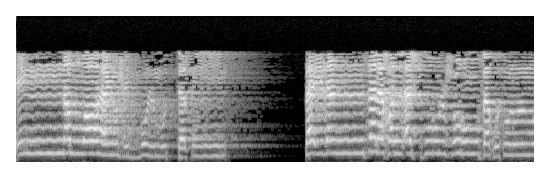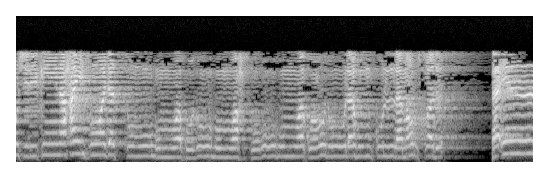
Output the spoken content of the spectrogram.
إن الله يحب المتقين. فإذا انسلخ الأشهر الحرم فاقتلوا المشركين حيث وجدتموهم وخذوهم واحصروهم واقعدوا لهم كل مرصد. فإن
